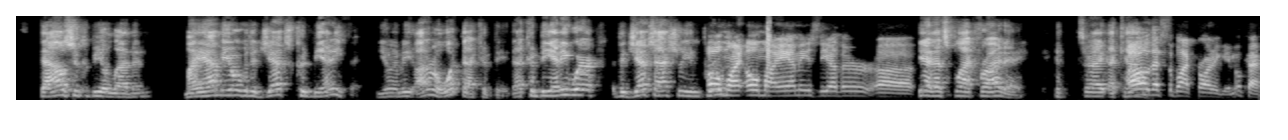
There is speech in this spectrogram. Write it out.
Dallas, who could be eleven. Miami over the Jets could be anything. You know what I mean? I don't know what that could be. That could be anywhere. If the Jets actually improve. Oh my oh Miami's the other. Uh, Yeah, that's Black Friday. that's right. I oh, that's the Black Friday game. Okay.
